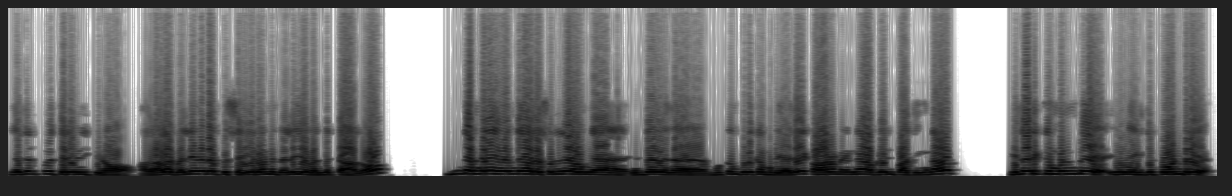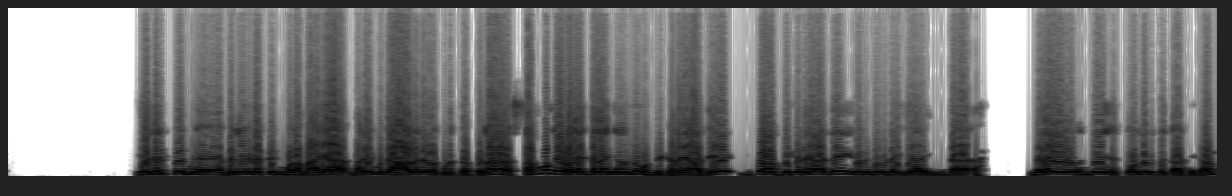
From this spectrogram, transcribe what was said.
எதிர்ப்பு தெரிவிக்கிறோம். அதனால வெளிநடப்பு செய்யறோம்னு வெளியே வந்துட்டாலும் இந்த முறை வந்து அதை சொல்லி அவங்க எந்த வித முட்டும் கொடுக்க முடியாது. காரணம் என்ன அப்படின்னு பாத்தீங்கன்னா இதற்கு முன்பு இவங்க இது போன்று எதிர்ப்பின் வெளிநடப்பின் மூலமாக மறைமுக ஆதரவு கொடுத்தப்பெல்லாம் சமூக வலைத்தளங்கள்னு ஒன்று கிடையாது. இப்ப அப்படி கிடையாது. இவர்களுடைய இந்த நிலையை வந்து தோலுறுத்து காட்டிடும்.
